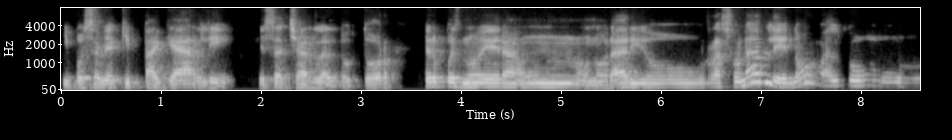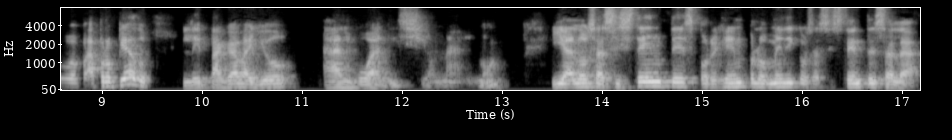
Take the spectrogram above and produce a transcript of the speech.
y pues había que pagarle esa charla al doctor, pero pues no era un honorario razonable, ¿no? Algo apropiado. Le pagaba yo algo adicional, ¿no? Y a los asistentes, por ejemplo, médicos asistentes a la,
